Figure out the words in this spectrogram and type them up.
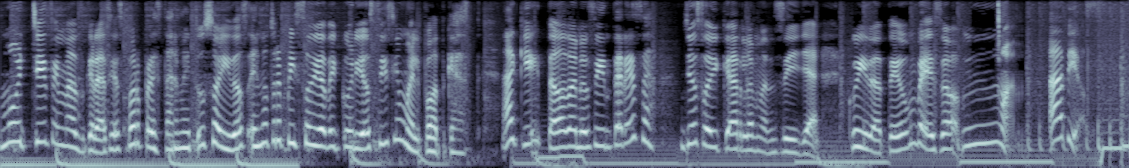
Muchísimas gracias por prestarme tus oídos en otro episodio de Curiosísimo el podcast. Aquí todo nos interesa. Yo soy Carla Mancilla. Cuídate, un beso. Adiós.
